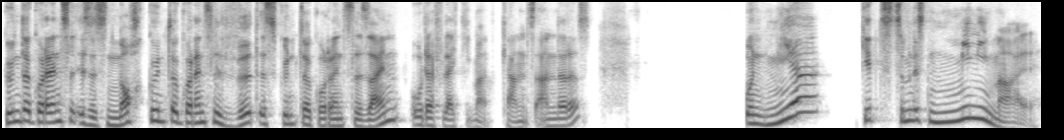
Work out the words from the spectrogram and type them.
Günter Gorenzel? Ist es noch Günter Gorenzel? Wird es Günter Gorenzel sein? Oder vielleicht jemand ganz anderes? Und mir gibt es zumindest minimal,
